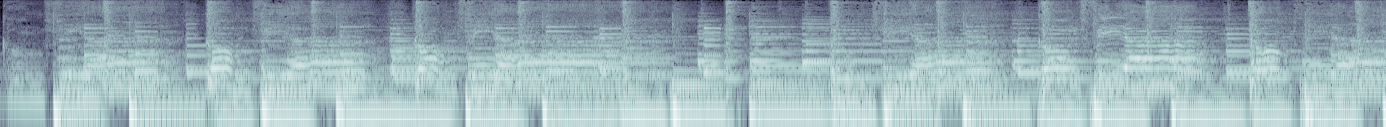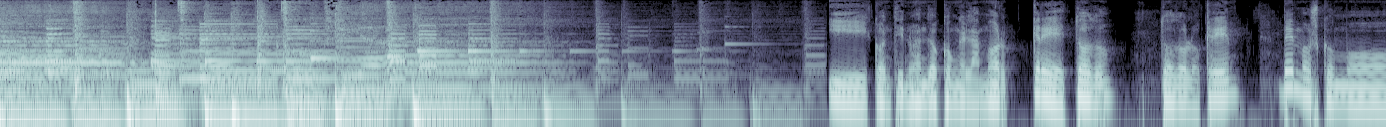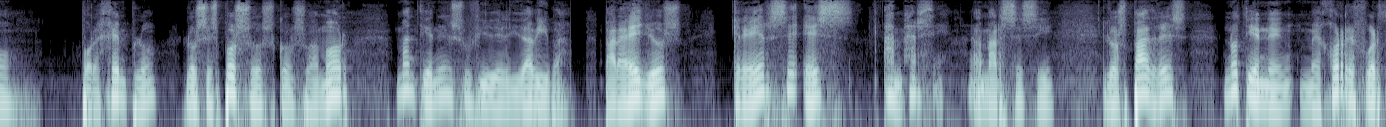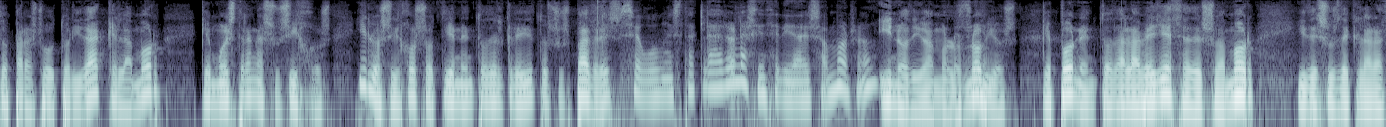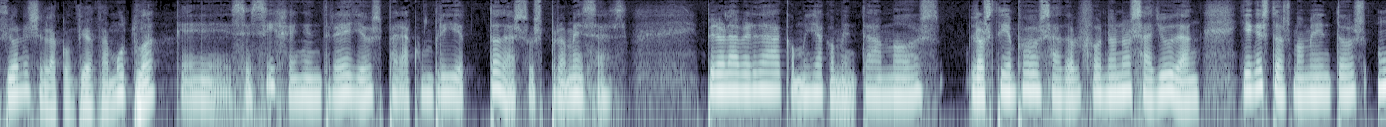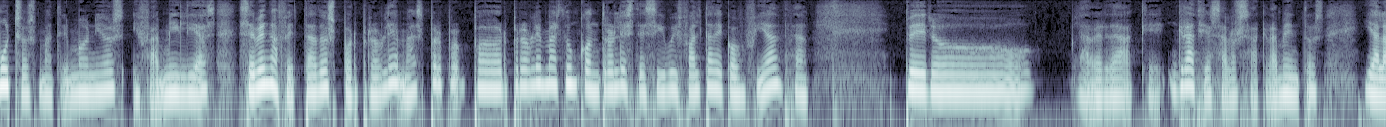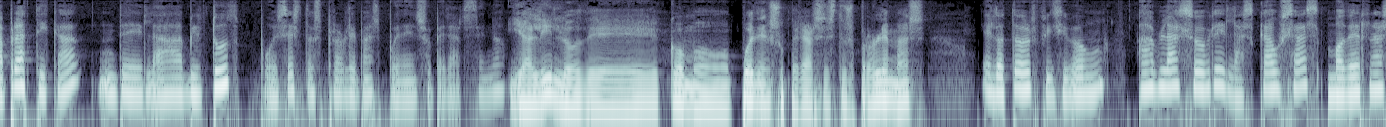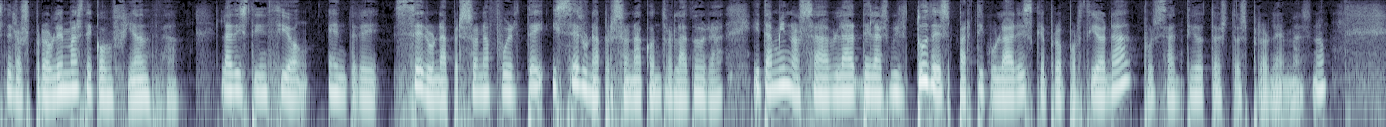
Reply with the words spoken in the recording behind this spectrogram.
Confía, continuando con el amor, cree todo, todo lo cree, vemos como, por ejemplo, los esposos, con su amor, mantienen su fidelidad viva. Para ellos, creerse es Amarse. amarse, sí. Los padres no tienen mejor refuerzo para su autoridad que el amor que muestran a sus hijos, y los hijos obtienen todo el crédito de sus padres, Según está claro, la sinceridad de su amor, ¿no? y no digamos los Sí. novios, que ponen toda la belleza de su amor y de sus declaraciones en la confianza mutua, que se exigen entre ellos para cumplir todas sus promesas. Pero la verdad, como ya comentamos, los tiempos, Adolfo, no nos ayudan y en estos momentos muchos matrimonios y familias se ven afectados por problemas, por, por- problemas de un control excesivo y falta de confianza. Pero la verdad que gracias a los sacramentos y a la práctica de la virtud, pues estos problemas pueden superarse, ¿no? y al hilo de cómo pueden superarse estos problemas, El doctor Fisibón habla sobre las causas modernas de los problemas de confianza, la distinción entre ser una persona fuerte y ser una persona controladora, y también nos habla de las virtudes particulares que proporciona pues antídoto a estos problemas, ¿no?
